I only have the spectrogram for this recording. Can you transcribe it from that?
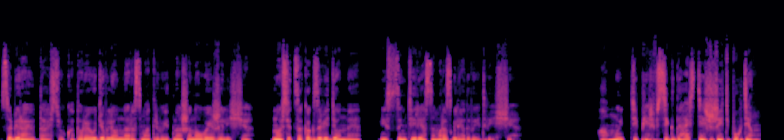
Собираю Тасю, которая удивленно рассматривает наше новое жилище, носится как заведенная и с интересом разглядывает вещи. «А мы теперь всегда здесь жить будем?»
